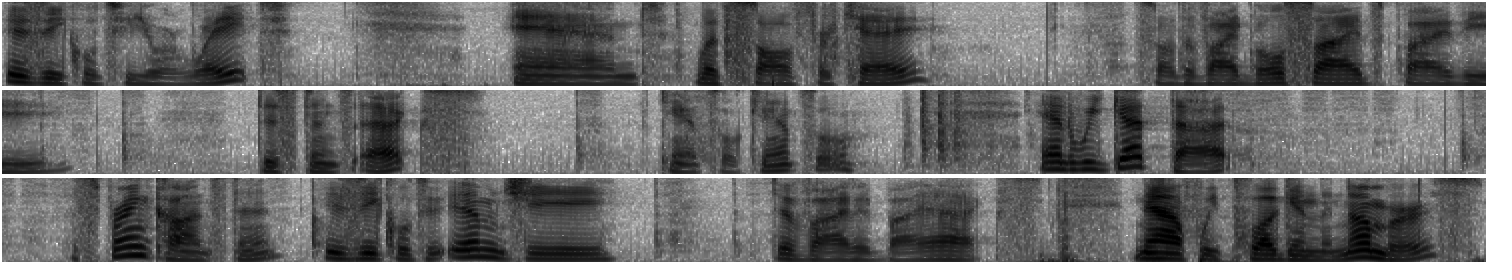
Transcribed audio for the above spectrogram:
is equal to your weight. And let's solve for k. So I'll divide both sides by the distance x. Cancel, cancel. And we get that the spring constant is equal to mg divided by x. Now if we plug in the numbers,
